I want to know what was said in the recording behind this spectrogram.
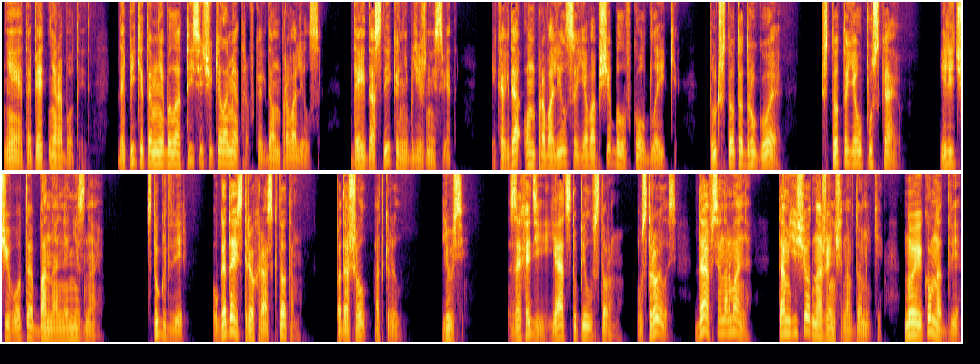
Нет, опять не работает. До Пикета мне было тысячи километров, когда он провалился. Да и до Слика не ближний свет. И когда он провалился, я вообще был в Колд-Лейке. Тут что-то другое. Что-то я упускаю. Или чего-то банально не знаю. Стук в дверь. Угадай с трех раз, кто там? Подошел, открыл. Люси. «Заходи». Я отступил в сторону. «Устроилась?» «Да, все нормально. Там еще одна женщина в домике. Ну и комнат две».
